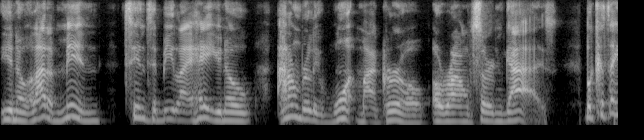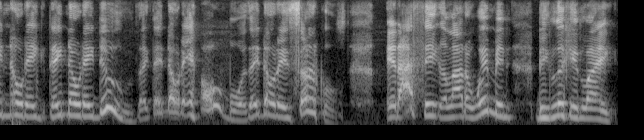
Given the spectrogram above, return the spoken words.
you know, a lot of men tend to be like, hey, you know, I don't really want my girl around certain guys because they know they they know they do. Like they know they homeboys, they know they circles. And I think a lot of women be looking like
